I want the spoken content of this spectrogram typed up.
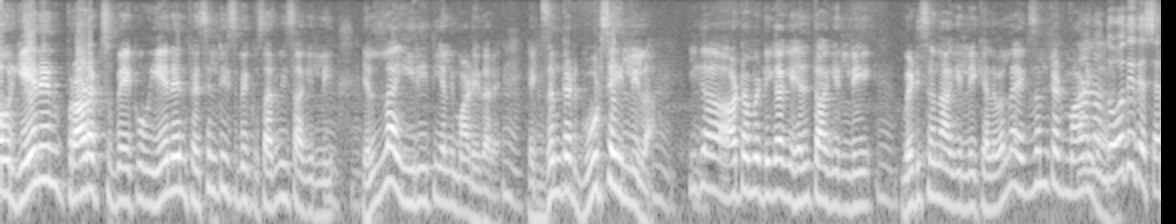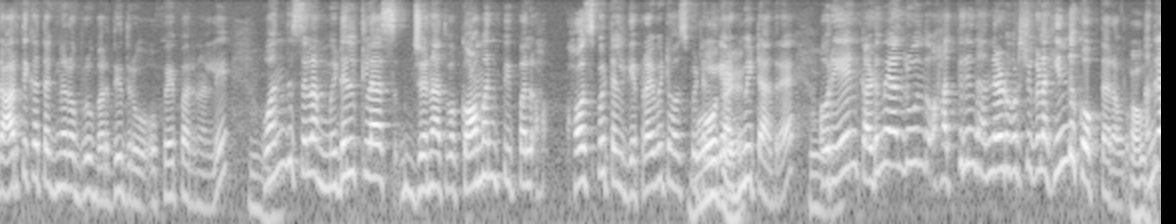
ಅವ್ರಿಗೆ ಏನೇನ್ ಪ್ರಾಡಕ್ಟ್ಸ್ ಬೇಕು ಏನೇನ್ ಫೆಸಿಲಿಟೀಸ್ ಬೇಕು ಸರ್ವಿಸ್ ಆಗಿರಲಿ ಎಲ್ಲ ಈ ರೀತಿಯಲ್ಲಿ ಮಾಡಿದ್ದಾರೆ. ಎಕ್ಸಮ್ಟೆಡ್ ಗೂಡ್ಸೇ ಇರಲಿಲ್ಲ. ಈಗ ಆಟೋಮೆಟಿಕ್ ಆಗಿ ಹೆಲ್ತ್ ಆಗಿರ್ಲಿ ಮೆಡಿಸನ್ ಆಗಿರ್ಲಿ ಕೆಲವೆಲ್ಲ ಎಕ್ಸಮ್ಟೆಡ್ ಮಾಡಿ ನಾನೊಂದು ಓದಿದೆ ಸರ್ ಆರ್ಥಿಕ ತಜ್ಞರೊಬ್ರು ಬರ್ದಿದ್ರು ಪೇಪರ್ನಲ್ಲಿ ಒಂದು ಸಲ ಮಿಡಲ್ ಕ್ಲಾಸ್ ಜನ ಅಥವಾ ಕಾಮನ್ ಪೀಪಲ್ ಹಾಸ್ಪಿಟಲ್ಗೆ ಪ್ರೈವೇಟ್ ಹಾಸ್ಪಿಟಲ್ಗೆ ಅಡ್ಮಿಟ್ ಆದ್ರೆ ಅವ್ರು ಏನ್ ಕಡಿಮೆ ಅಂದ್ರೂ ಒಂದು ಹತ್ತರಿಂದ ಹನ್ನೆರಡು ವರ್ಷಗಳ ಹಿಂದಕ್ಕೆ ಹೋಗ್ತಾರೆ ಅವರು. ಅಂದ್ರೆ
